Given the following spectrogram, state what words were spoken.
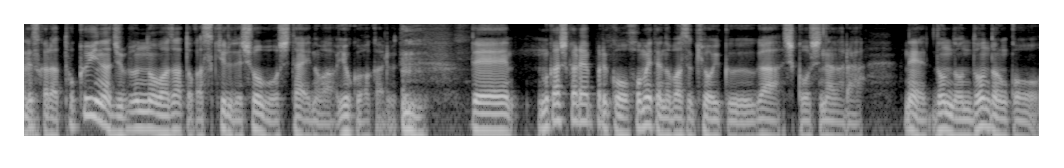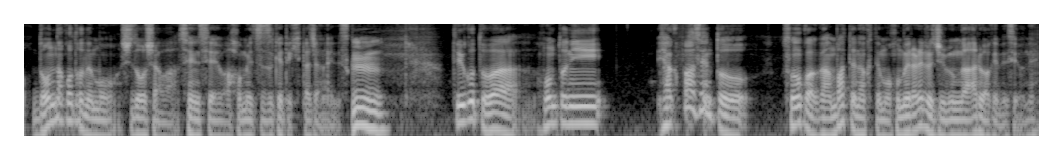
ですから得意な自分の技とかスキルで勝負をしたいのはよくわかる、で昔からやっぱりこう褒めて伸ばす教育が施行しながらねどんどんどんどんこうどんなことでも指導者は先生は褒め続けてきたじゃないですか。うん。っていうことは本当に100%その子が頑張ってなくても褒められる自分があるわけですよね。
